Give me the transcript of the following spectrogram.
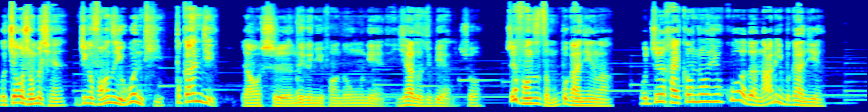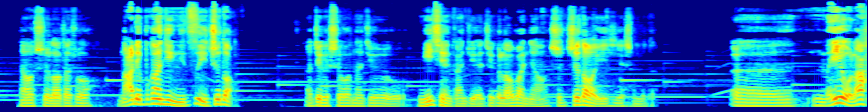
我交什么钱？你这个房子有问题，不干净。然后是那个女房东脸一下子就变了，说，这房子怎么不干净了？我这还刚装修过的，哪里不干净？然后是老大说。哪里不干净你自己知道，那这个时候呢，就明显感觉这个老板娘是知道一些什么的。呃，没有啦，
